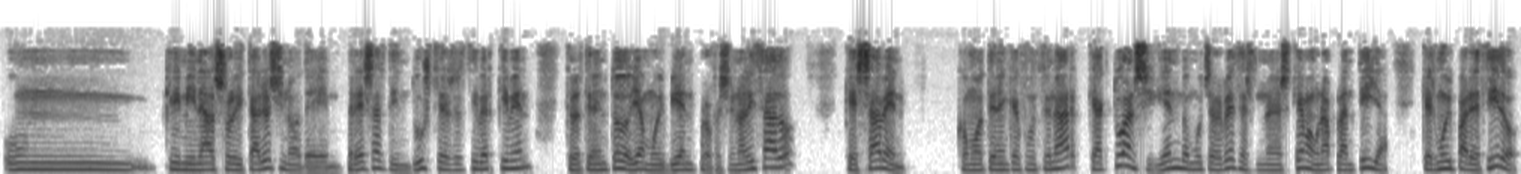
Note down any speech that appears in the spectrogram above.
un criminal solitario, sino de empresas, de industrias de cibercrimen que lo tienen todo ya muy bien profesionalizado, que saben cómo tienen que funcionar, que actúan siguiendo muchas veces un esquema, una plantilla que es muy parecido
